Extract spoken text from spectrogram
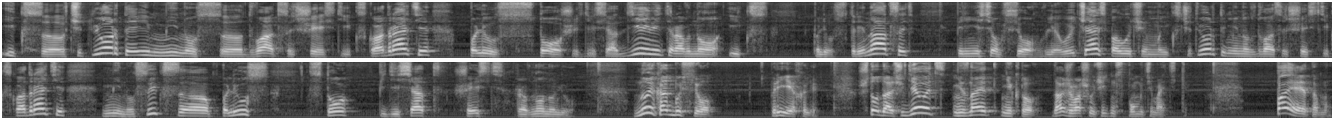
x в четвертой минус 26x в квадрате плюс 169 равно x плюс 13. Перенесем все в левую часть, получим x в четвертой минус 26x в квадрате минус x э, плюс 156 равно нулю. Ну и как бы все. Приехали. Что дальше делать, не знает никто, даже ваша учительница по математике. Поэтому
